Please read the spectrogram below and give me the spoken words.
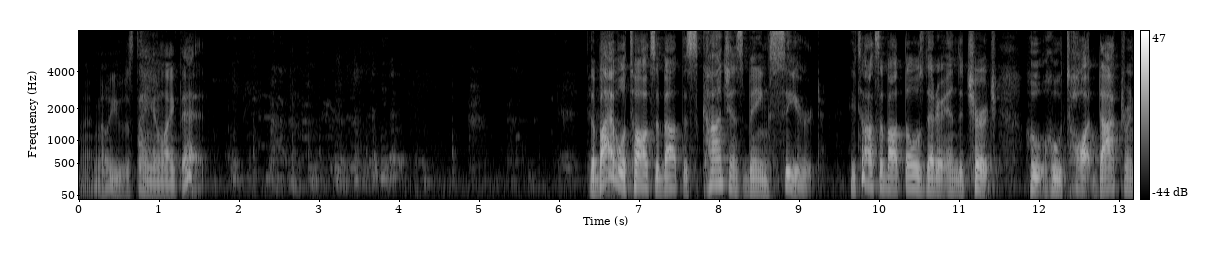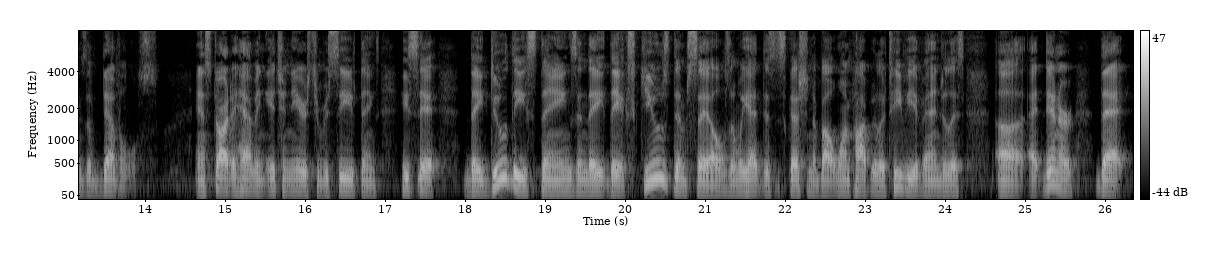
I know you was thinking like that. The Bible talks about this conscience being seared. He talks about those that are in the church who, who taught doctrines of devils and started having itching ears to receive things. He said they do these things and they, they excuse themselves. And we had this discussion about one popular TV evangelist uh, at dinner that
